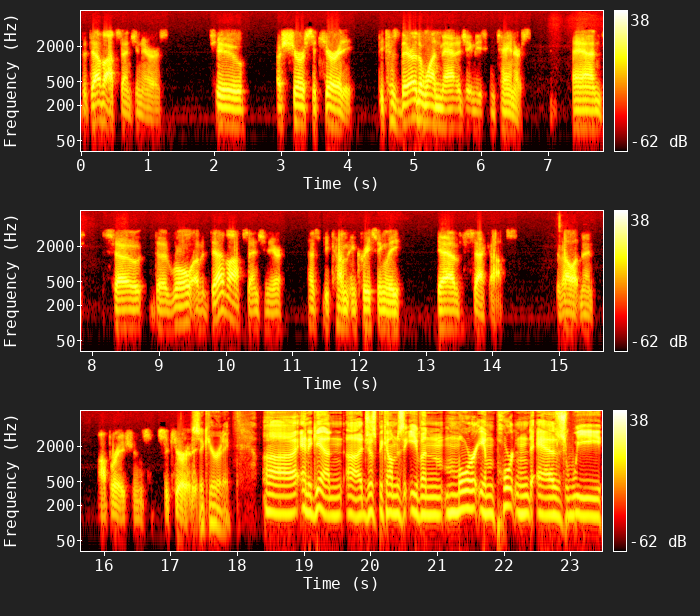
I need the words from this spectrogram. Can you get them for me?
the DevOps engineers, to assure security because they're the one managing these containers. And so the role of a DevOps engineer has become increasingly DevSecOps, development, operations, security. Security. Uh, and again, uh, just becomes even more important as we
